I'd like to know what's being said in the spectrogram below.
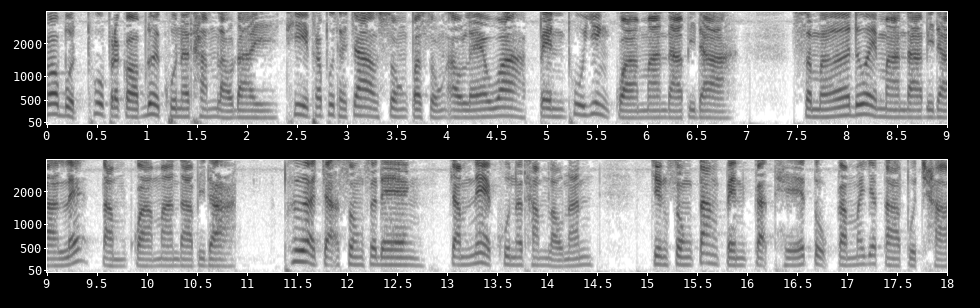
ก็บุตรผู้ประกอบด้วยคุณธรรมเหล่าใด ที่พระพุทธเจ้าทรงประสงค์เอาแล้วว่า เป็นผู้ยิ่งกว่ามารดาบิดา เสมอด้วยมารดาบิดาและต่ำกว่ามารดาบิดา เพื่อจะทรงแสดงจำแนกคุณธรรมเหล่านั้น จึงทรงตั้งเป็นกะเทตุกรรมยตาปุจฉา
